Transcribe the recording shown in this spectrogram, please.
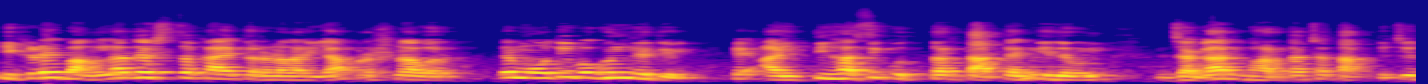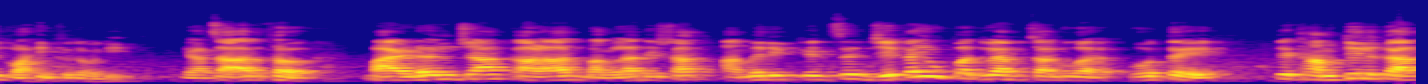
इकडे बांगलादेशचं काय करणार या प्रश्नावर ते मोदी बघून घेतील हे ऐतिहासिक उत्तर तात्यांनी देऊन जगात भारताच्या ताकदीची द्वाही फिरवली. याचा अर्थ बायडनच्या काळात बांगलादेशात अमेरिकेचे जे काही उपद्व्याप चालू होते ते थांबतील का?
